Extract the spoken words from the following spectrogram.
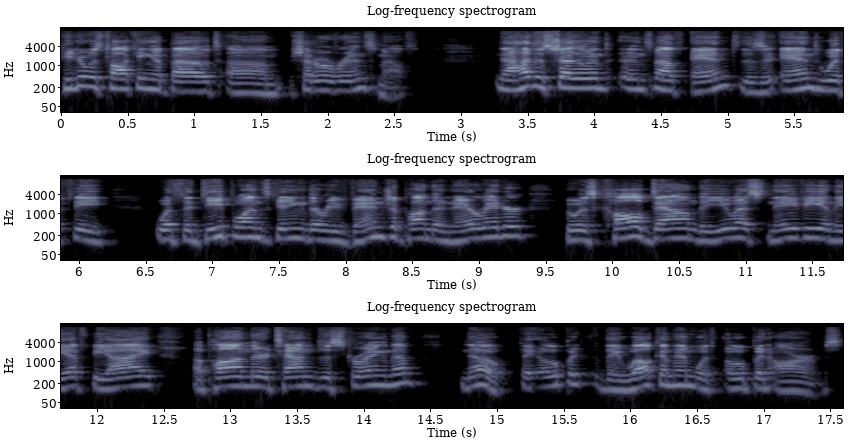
Peter was talking about um, Shadow over Innsmouth. Now, how does Shadow in Innsmouth end? Does it end with the with the deep ones getting their revenge upon the narrator who has called down the U.S. Navy and the FBI upon their town, destroying them? No, they open they welcome him with open arms.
